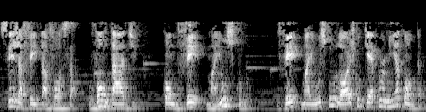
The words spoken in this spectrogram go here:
Seja feita a vossa vontade com V maiúsculo, V maiúsculo, lógico que é por minha conta.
